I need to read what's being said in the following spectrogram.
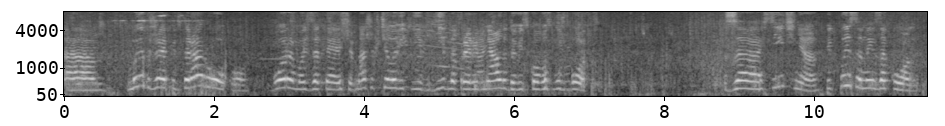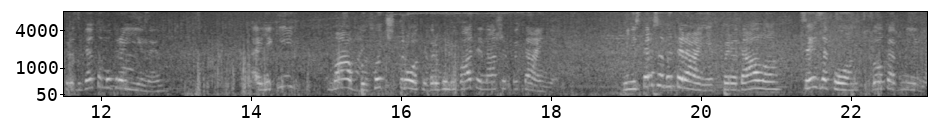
Е, Ми вже півтора року боремось за те, щоб наших чоловіків гідно прирівняли до військовослужбовців. З січня підписаний закон президентом України, е, який мав би хоч трохи врегулювати наше питання. Міністерство ветеранів передало цей закон до Кабміну.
